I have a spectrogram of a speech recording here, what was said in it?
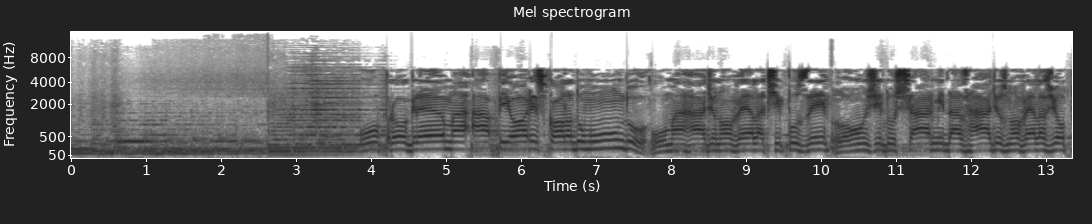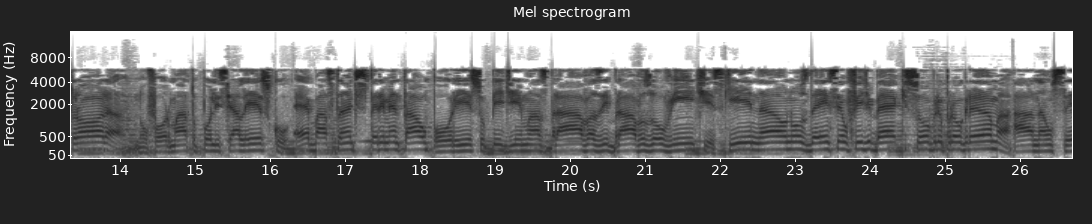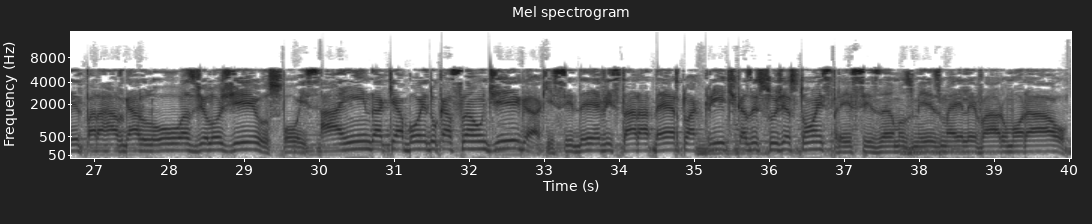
Programa A Pior Escola do Mundo, uma radionovela tipo Z, longe do charme das rádios novelas de outrora, no formato policialesco. É bastante experimental, por isso pedimos às bravas e bravos ouvintes que não nos deem seu feedback sobre o programa, a não ser para rasgar loas de elogios, pois, ainda que a boa educação diga que se deve estar aberto a críticas e sugestões. Precisamos mesmo é elevar o moral.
